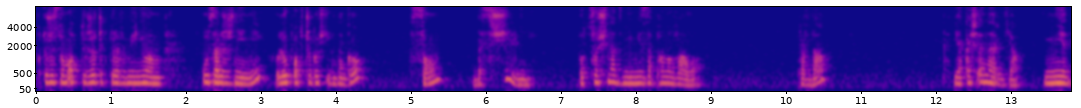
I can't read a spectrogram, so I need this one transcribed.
którzy są od tych rzeczy, które wymieniłam, uzależnieni lub od czegoś innego, są bezsilni, bo coś nad nimi zapanowało. Prawda? Jakaś energia nie,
